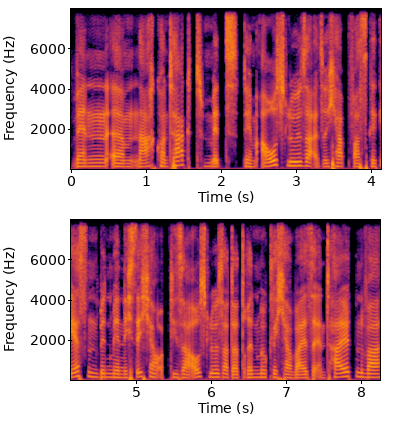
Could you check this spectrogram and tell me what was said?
wenn ähm, nach Kontakt mit dem Auslöser, also ich habe was gegessen, bin mir nicht sicher, ob dieser Auslöser da drin möglicherweise enthalten war,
